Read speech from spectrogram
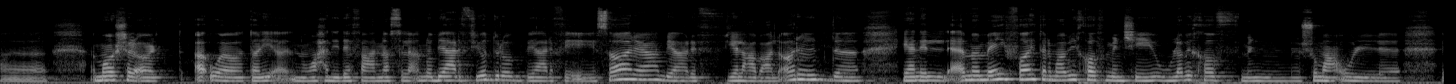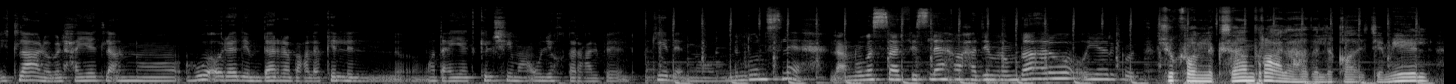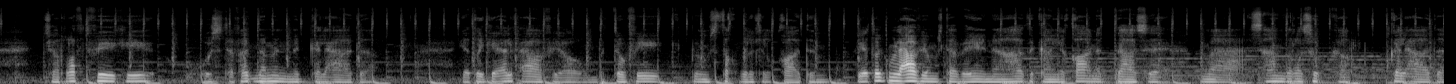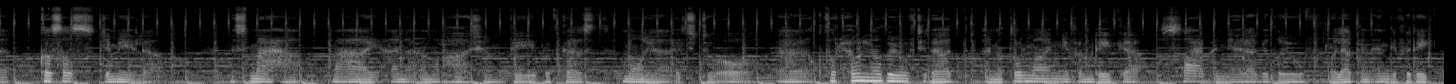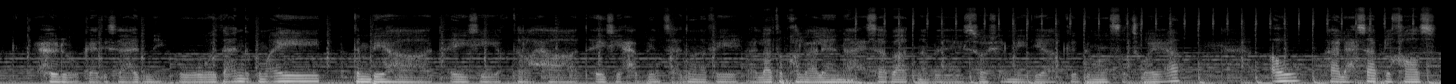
martial آه، art أقوى طريقة إنه واحد يدافع عن نفسه لأنه بيعرف يضرب بيعرف يصارع بيعرف يلعب على الأرض. يعني ال MMA fighter ما بيخاف من شيء ولا بيخاف من شو معقول يطلع له بالحياة لأنه هو already مدرب على كل الوضعيات كل شيء معقول يخطر على البال. أكيد إنه من دون سلاح لأنه بس صار في سلاح واحد يبرم ظهره ويركض. شكرا لك ساندرا على هذا اللقاء الجميل. تشرفت فيكي واستفدنا منك كالعادة. يعطيك ألف عافية وبالتوفيق بمستقبلك القادم. يعطيكم العافية متابعينا. هذا كان لقاءنا التاسع مع ساندرا سكر. كالعادة قصص جميلة نسمعها معاي أنا عمر هاشم في بودكاست مويا H2O اقترحوا لنا ضيوف جداد. أنا طول ما أني في أمريكا صعب أني ألاقي ضيوف ولكن عندي فريق حلو قاعد يساعدني. وإذا عندكم أي تنبيهات أي شيء اقتراحات أي شيء حابين تساعدونا فيه لا تبخلوا علينا حساباتنا بالسوشيال ميديا بمنصة سويعة أو على حسابي الخاص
